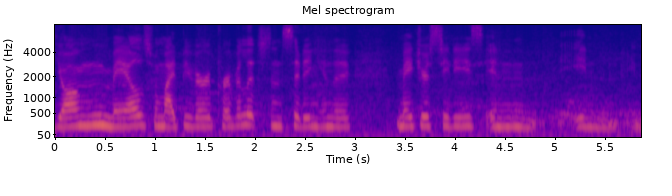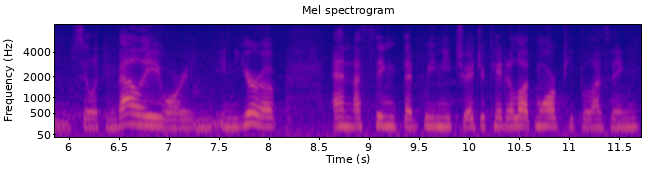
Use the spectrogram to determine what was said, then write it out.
young males who might be very privileged and sitting in the major cities in, in, in Silicon Valley or in, in Europe. And I think that we need to educate a lot more people. I think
